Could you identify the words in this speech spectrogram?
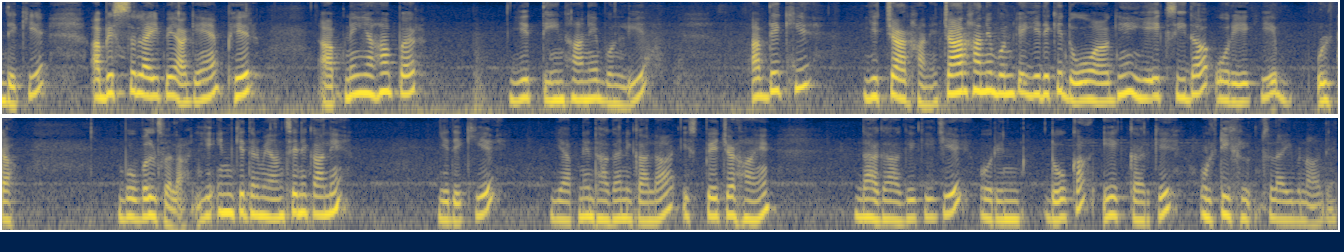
देखिए, अब इस सिलाई पे आ गए हैं। फिर आपने यहाँ पर ये तीन खाने बुन लिए। अब देखिए, ये चार खाने। चार खाने बुन के, ये देखिए दो आ गए हैं। ये एक सीधा और एक ये उल्टा। बोबल्स वाला। ये इनके दरमियान से निकालें। ये देखिए, ये आपने धागा निकाला, इस पे चढ़ाएँ। धागा आगे कीजिए और इन दो का एक करके उल्टी सिलाई बना दें।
